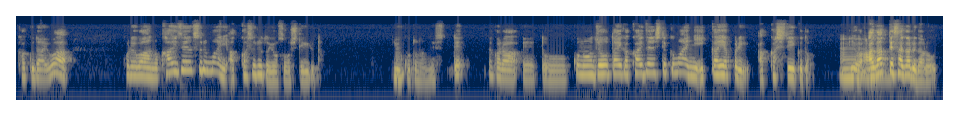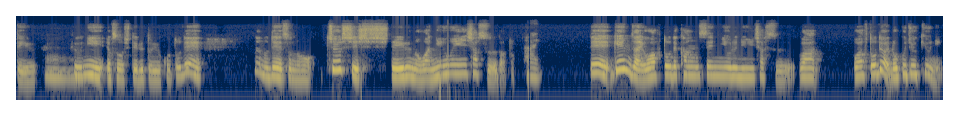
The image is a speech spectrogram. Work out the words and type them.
拡大は、これはあの改善する前に悪化すると予想しているということなんですって。だから、えー、とこの状態が改善していく前に一回やっぱり悪化していくと、うん要は上がって下がるだろうっていううんふうに予想しているということで、なのでその注視しているのは入院者数だと。はい。で現在オアフ島で感染による入院者数はオアフ島では69人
